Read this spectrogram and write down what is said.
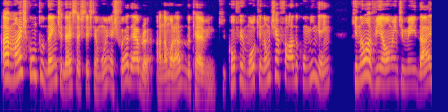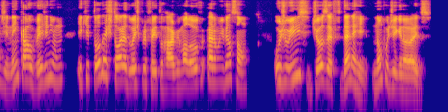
A mais contundente destas testemunhas foi a Deborah, a namorada do Kevin, que confirmou que não tinha falado com ninguém, que não havia homem de meia idade nem carro verde nenhum e que toda a história do ex-prefeito Harvey Malove era uma invenção. O juiz Joseph Dennehy não podia ignorar isso.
